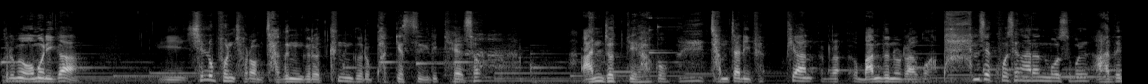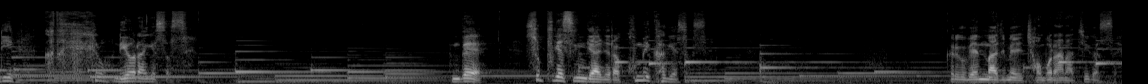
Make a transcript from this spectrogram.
그러면 어머니가 이 실로폰처럼 작은 그릇, 큰 그릇 밖에서 이렇게 해서 안 젖게 하고 잠자리 피한 만드느라고 밤새 고생하는 모습을 아들이 그대로 리얼하게 썼어요. 근데 슬프게 쓴 게 아니라 코믹하게 썼어요. 그리고 맨 마지막에 점을 하나 찍었어요.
